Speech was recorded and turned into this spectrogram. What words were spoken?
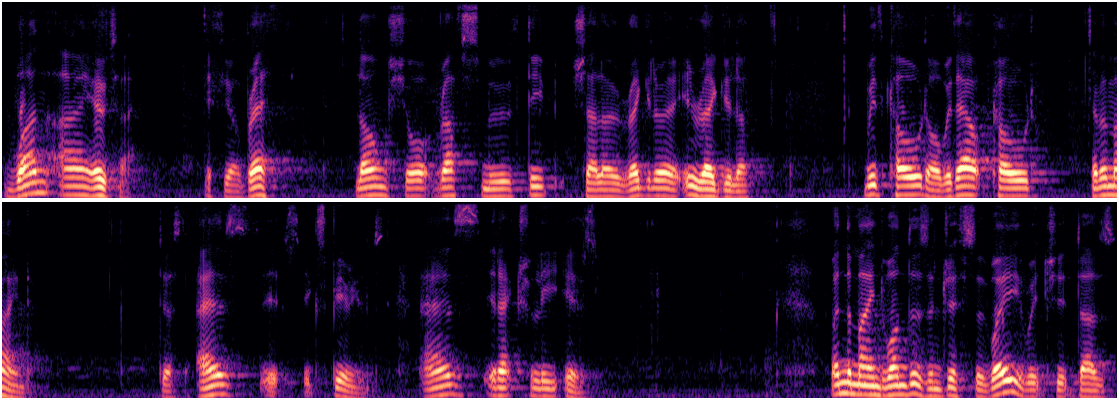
one iota if your breath, long, short, rough, smooth, deep, shallow, regular, irregular, with cold or without cold, never mind. Just as it's experienced, as it actually is. When the mind wanders and drifts away, which it does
